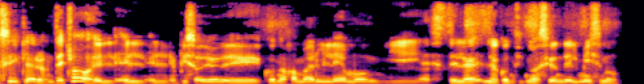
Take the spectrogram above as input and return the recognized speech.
Sí, claro. De hecho, el, el, episodio de Konohamaru y Lemon y este, la, continuación del mismo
